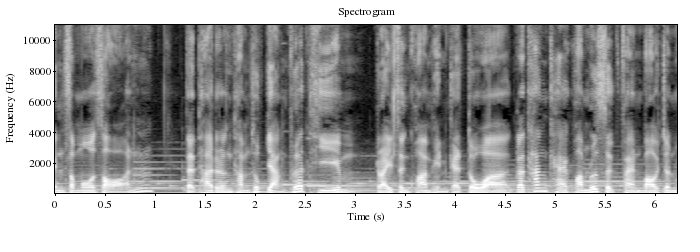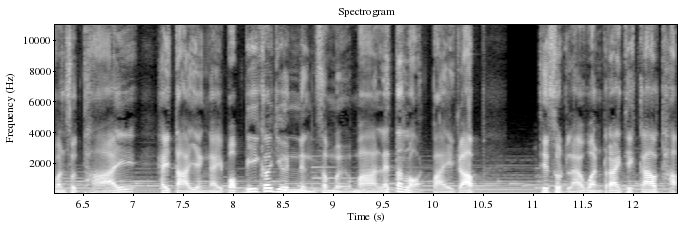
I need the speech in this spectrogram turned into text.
10 สโมสร แต่ถ้าเรื่องทำทุกอย่างเพื่อทีม ไรซึ่งความเห็นแก่ตัว กระทั่งแคร์ความรู้สึกแฟนบอลจนวันสุดท้าย ให้ตายยังไงบ๊อบบี้ก็ยืนหนึ่งเสมอมาและตลอดไปครับที่สุดแล้ววันแรกที่ก้าวเท้า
